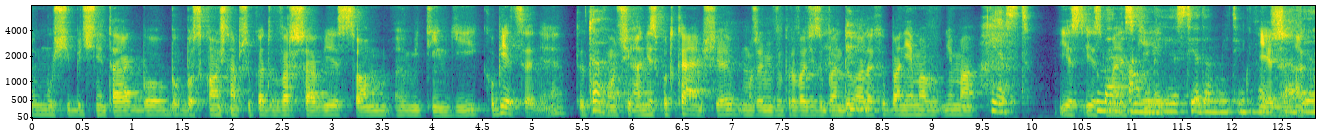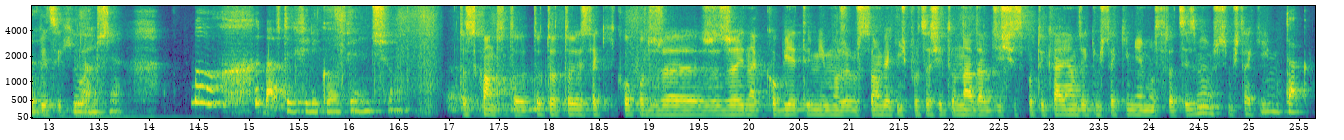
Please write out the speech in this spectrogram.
y, musi być nie tak, bo, bo, bo, skądś na przykład w Warszawie są mitingi kobiece, nie? Tylko tak. A nie spotkałem się, może mi wyprowadzić z błędu, ale chyba nie ma... Nie ma jest. Jest, jest męski. Only. Jest jeden meeting w Warszawie. Jeden, a kobiecych ile? Łącznie. No chyba w tej chwili około pięciu. To skąd to? To, to, to jest taki kłopot, że, że, że jednak kobiety, mimo że już są w jakimś procesie, to nadal gdzieś się spotykają z jakimś takim, nie wiem, ostracyzmem, z czymś takim? Tak.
